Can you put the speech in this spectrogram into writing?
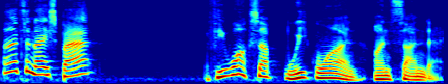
That's a nice bet. If he walks up week one on Sunday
